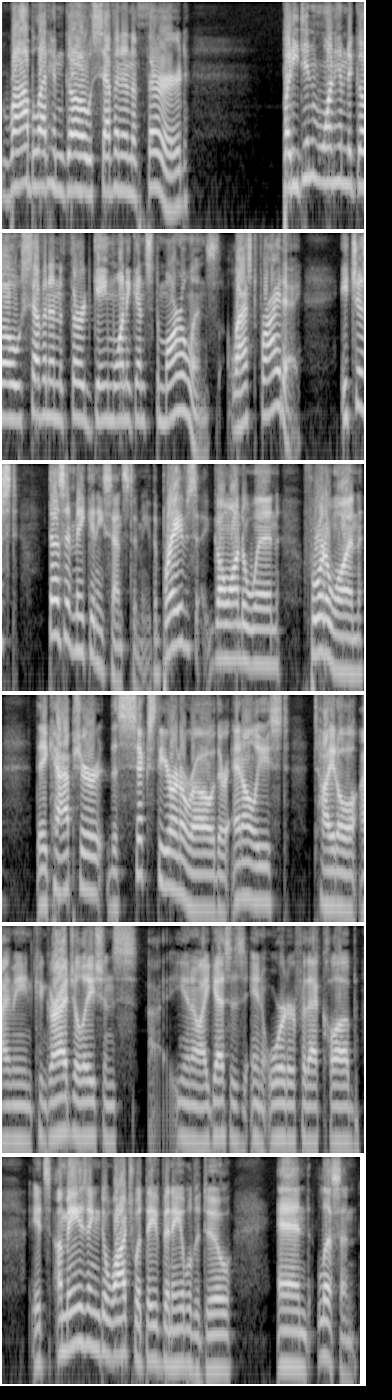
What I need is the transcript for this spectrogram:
Rob let him go seven and a third, but he didn't want him to go seven and a third game one against the Marlins last Friday. It just doesn't make any sense to me. The Braves go on to win four to one. They capture the sixth year in a row their NL East title. I mean, congratulations. Uh, you know, I guess is in order for that club. It's amazing to watch what they've been able to do. And listen,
